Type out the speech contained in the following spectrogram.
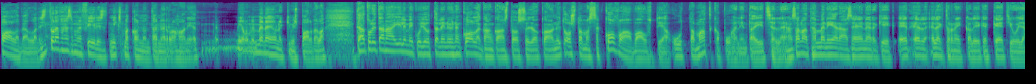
palvella. Niin sitten tulee vähän semmoinen fiilis, että miksi mä kannan tänne rahani, että mieluummin menee jonnekin, missä palvella. Tämä tuli tänään ilmi, kun juttelin yhden kollegan kanssa tuossa, joka on nyt ostamassa kovaa vauhtia uutta matkapuhelinta itselleen. Hän sanoi, että hän meni erääseen energi- el- elektroniikkaliikeketjuun ja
